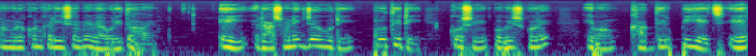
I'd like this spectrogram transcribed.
সংরক্ষণকারী হিসেবে ব্যবহৃত হয় এই রাসায়নিক যৌগটি প্রতিটি কোষে প্রবেশ করে এবং খাদ্যের পিএইচ এর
